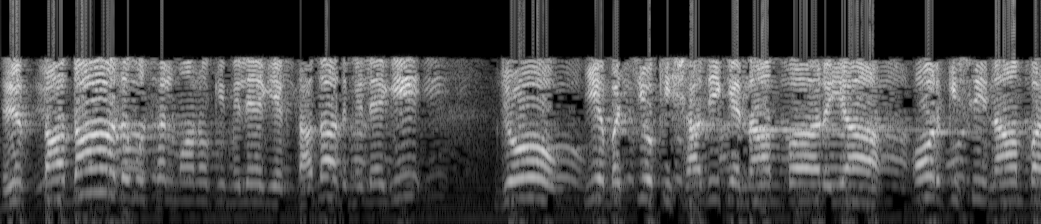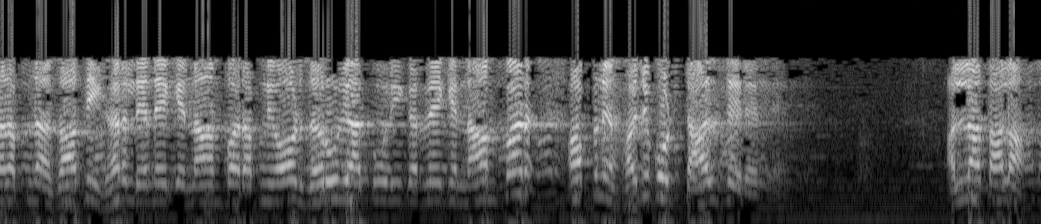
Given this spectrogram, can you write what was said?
ایک تعداد مسلمانوں کی ملے گی، ایک تعداد ملے گی جو یہ بچیوں کی شادی کے نام پر یا اور کسی نام پر اپنا ذاتی گھر لینے کے نام پر، اپنی اور ضروریات پوری کرنے کے نام پر اپنے حج کو ٹالتے رہتے ہیں۔ اللہ تعالی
